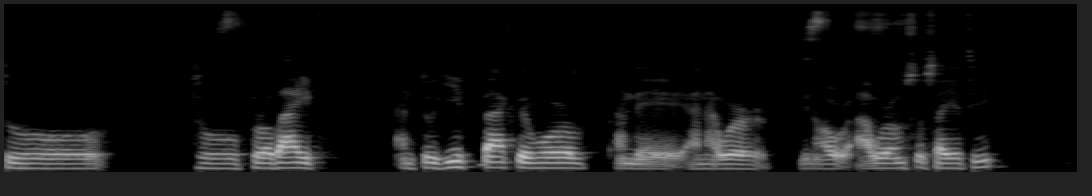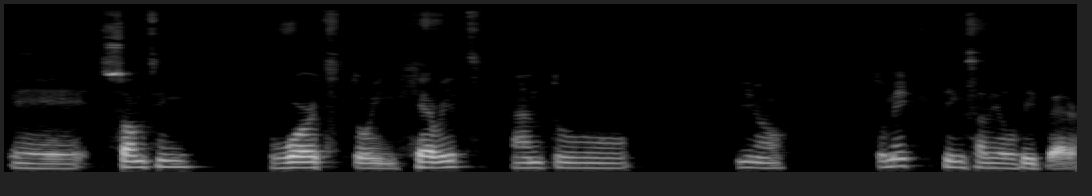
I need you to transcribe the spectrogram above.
to to provide and to give back the world and the and our you know our, our own society uh, something worth to inherit and to you know to make things a little bit better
